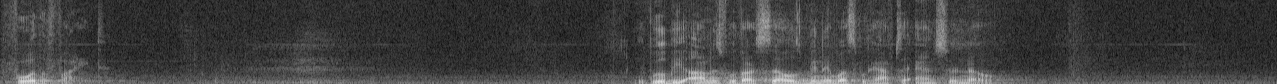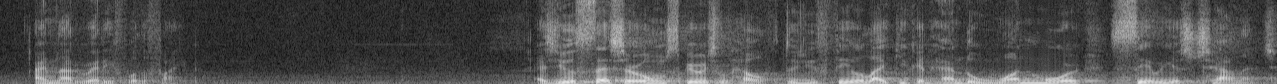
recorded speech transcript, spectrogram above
for the fight? If we'll be honest with ourselves, many of us would have to answer no. I'm not ready for the fight. As you assess your own spiritual health, do you feel like you can handle one more serious challenge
